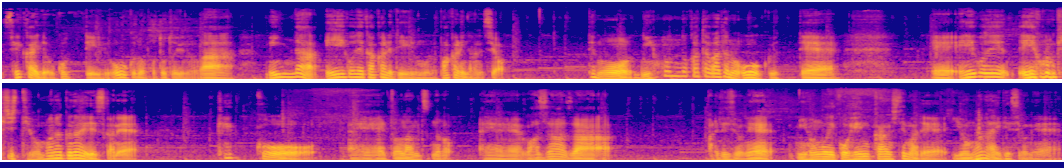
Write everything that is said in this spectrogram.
世界で起こっている多くのことというのは、みんな英語で書かれているものばかりなんですよ。でも日本の方々の多くって、えー、英語で英語の記事って読まなくないですかね？結構えっ、ー、となんつうんだろう、えー、わざわざあれですよね。日本語でこう変換してまで読まないですよね。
